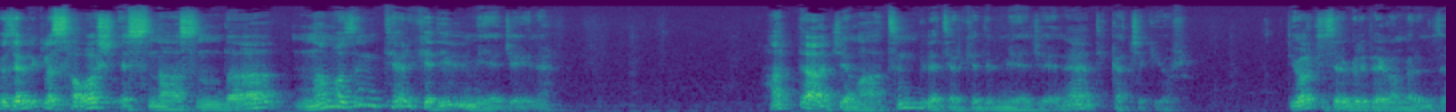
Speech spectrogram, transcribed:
özellikle savaş esnasında namazın terk edilmeyeceğine hatta cemaatin bile terk edilmeyeceğine dikkat çekiyor. Diyor ki sevgili peygamberimize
